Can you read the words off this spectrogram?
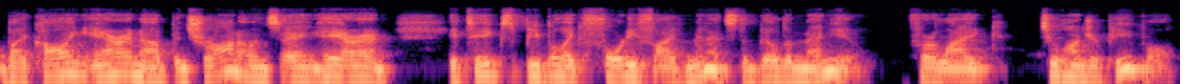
by calling Aaron up in Toronto and saying, Hey, Aaron, it takes people like 45 minutes to build a menu for like 200 people.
